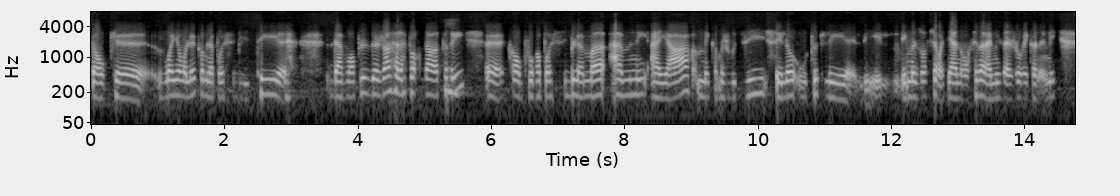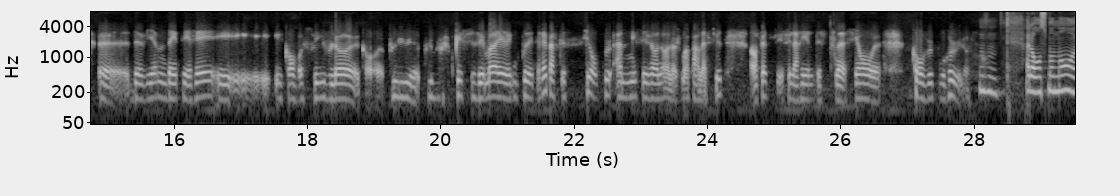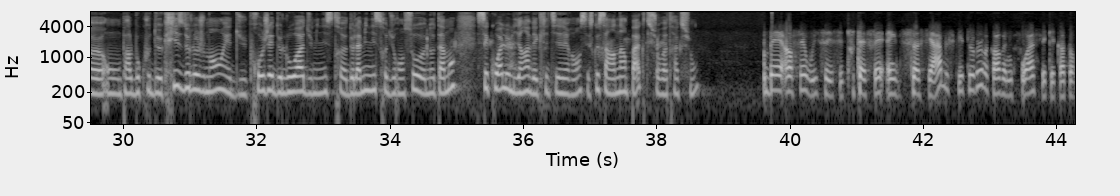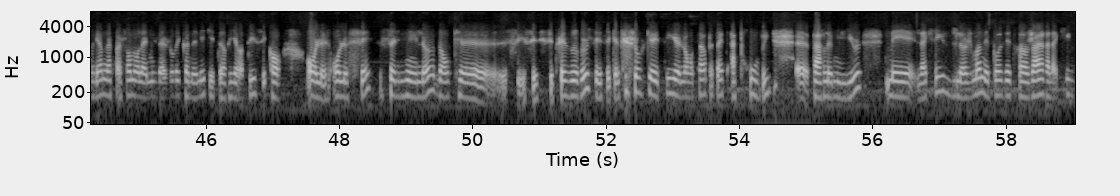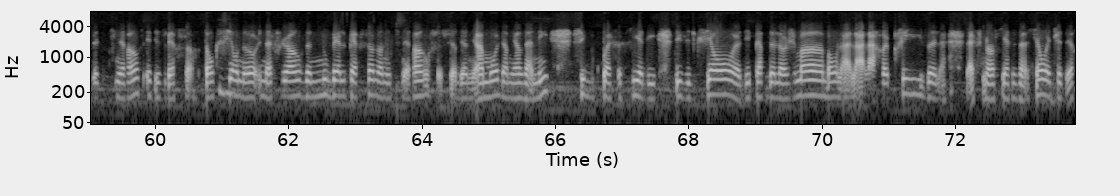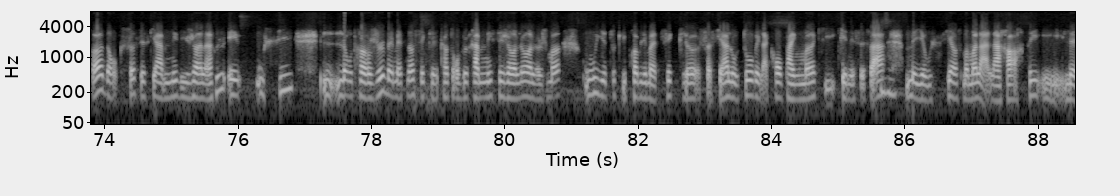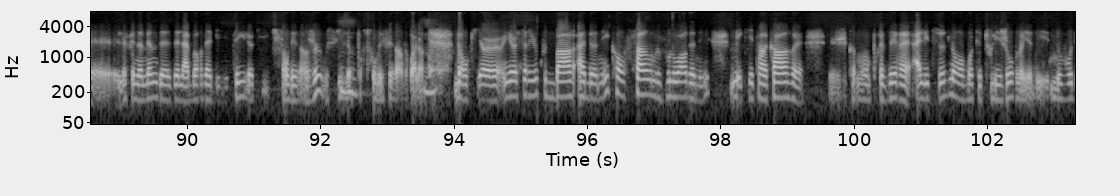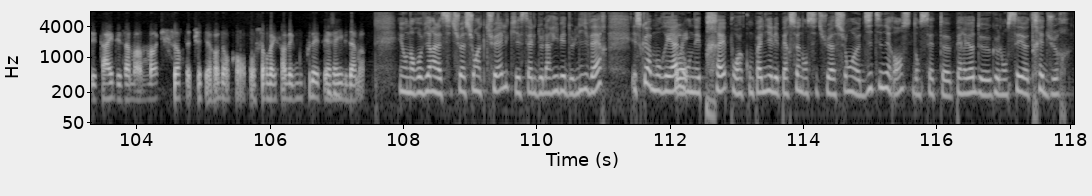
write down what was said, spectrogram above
Donc, euh, voyons-le comme la possibilité euh, d'avoir plus de gens à la porte d'entrée euh, qu'on pourra possiblement amener ailleurs. Mais comme je vous dis, c'est là où toutes les, les, les mesures qui ont été annoncées dans la mise à jour économique euh, deviennent d'intérêt et, et- et qu'on va suivre là euh, plus, plus précisément avec beaucoup d'intérêt parce que si on peut amener ces gens-là en logement par la suite, en fait, c'est la réelle destination euh, qu'on veut pour eux. Mhm. Alors en ce moment, euh, on parle beaucoup de crise de logement et du projet de loi du ministre, de la ministre Duranceau notamment. C'est quoi le lien avec l'itinérance? Est-ce que ça a un impact sur votre action? Ben, en fait, oui, c'est tout à fait indissociable. Ce qui est heureux, encore une fois, c'est que quand on regarde la façon dont la mise à jour économique est orientée, c'est qu'on on le, on le fait, ce lien-là. Donc, euh, c'est très heureux. C'est quelque chose qui a été longtemps peut-être approuvé euh, par le milieu. Mais la crise du logement n'est pas étrangère à la crise de l'itinérance et vice-versa. Donc, si on a une affluence de nouvelles personnes en itinérance ces derniers mois, dernières années, c'est beaucoup associé à des, des évictions, euh, des pertes de logement bon, la, la, la reprise, la, la, financiarisation, etc. Donc ça, c'est ce qui a amené des gens à la rue. Et aussi, l'autre enjeu, ben maintenant, c'est que quand on veut ramener ces gens-là en logement, oui, il y a toutes les problématiques là, sociales autour et l'accompagnement qui, qui, est nécessaire, mm-hmm. mais il y a aussi en ce moment la, la rareté et le, le phénomène de, de l'abordabilité qui, qui, sont des enjeux aussi là, mm-hmm. pour trouver ces endroits-là. Mm-hmm. Donc, il y, a un, il y, a un, sérieux coup de barre à donner qu'on semble vouloir donner, mais qui est encore, euh, comment on pourrait dire, à, l'étude. Là, on voit que tous les jours, là, il y a des nouveaux détails, des amendements qui sortent, etc. Donc, on, on surveille ça avec beaucoup d'intérêt, mhm. évidemment. Et on en revient à la situation actuelle, qui est celle de l'arrivée de l'hiver. Est-ce qu'à Montréal, on est prêt pour accompagner les personnes en situation euh, d'itinérance dans cette euh, période euh, que l'on sait très dure?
